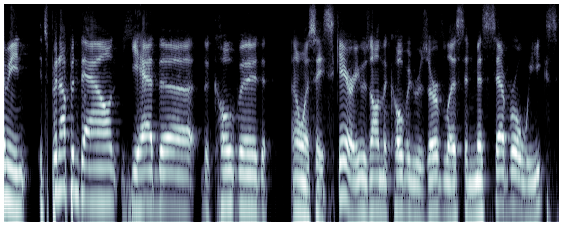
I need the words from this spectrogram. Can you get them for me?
I mean, it's been up and down. He had the the COVID. I don't want to say scary. He was on the COVID reserve list and missed several weeks.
